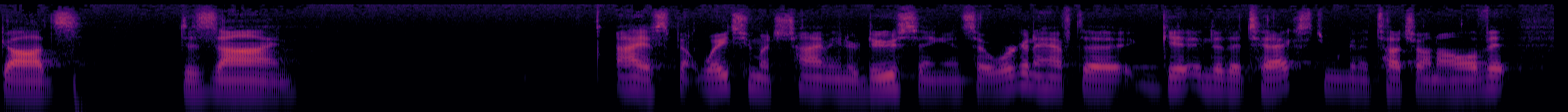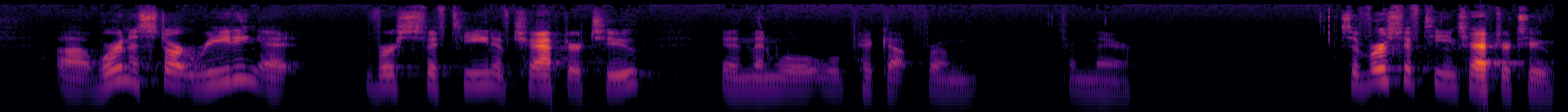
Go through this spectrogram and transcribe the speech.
God's design. I have spent way too much time introducing, and so we're going to have to get into the text. I'm going to touch on all of it. Uh, we're going to start reading at verse 15 of chapter 2, and then we'll, we'll pick up from, from there. So, verse 15, chapter 2.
